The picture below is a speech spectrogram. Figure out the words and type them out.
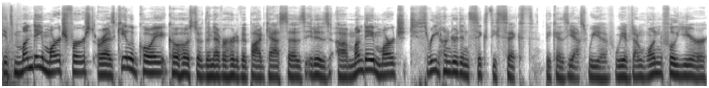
It's Monday, March 1st, or as Caleb Coy, co host of the Never Heard of It podcast, says, it is uh, Monday, March 366th, because yes, we have we have done one full year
